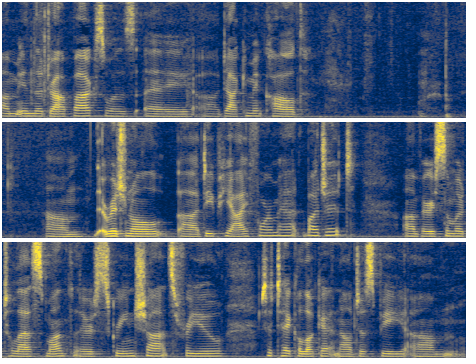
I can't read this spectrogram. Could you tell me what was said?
Um, In the Dropbox was a uh, document called um, the original uh, DPI format budget, uh, very similar to last month. There's screenshots for you to take a look at, and I'll just be um,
